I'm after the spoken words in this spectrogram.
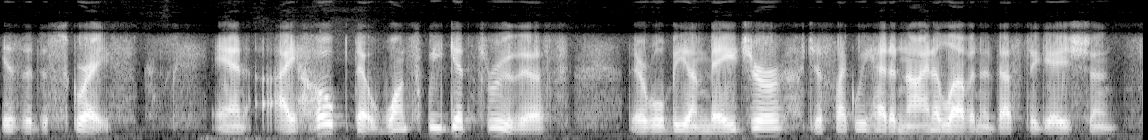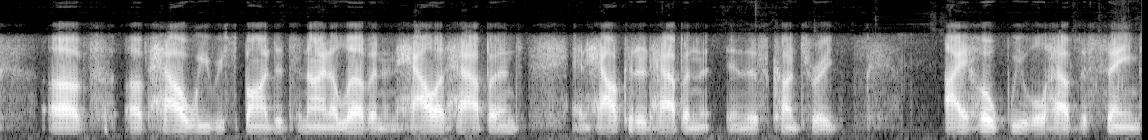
is a disgrace. And I hope that once we get through this, there will be a major, just like we had a 9/11 investigation of of how we responded to 9/11 and how it happened and how could it happen in this country. I hope we will have the same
